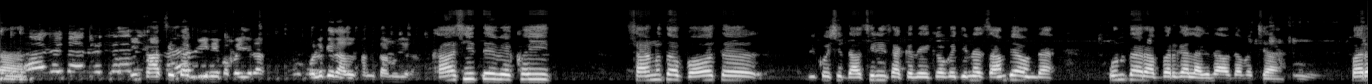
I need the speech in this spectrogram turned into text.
ਹਾਂ। ਕੀ ਖਾਸੀਅਤ ਕੀ ਨੇ ਬਾਬਾ ਜੀ ਜਰਾ ਖੁੱਲ ਕੇ ਦੱਸੋ ਸੰਗਤਾਂ ਨੂੰ ਜਰਾ। ਖਾਸੀ ਤੇ ਵੇਖੋ ਜੀ ਸਾਨੂੰ ਤਾਂ ਬਹੁਤ ਵੀ ਕੁਝ ਦੱਸ ਹੀ ਨਹੀਂ ਸਕਦੇ ਕਿਉਂਕਿ ਜਿੰਨਾ ਸਾਂਭਿਆ ਹੁੰਦਾ ਉਹਨੂੰ ਤਾਂ ਰੱਬ ਵਰਗਾ ਲੱਗਦਾ ਉਹਦਾ ਬੱਚਾ। ਪਰ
